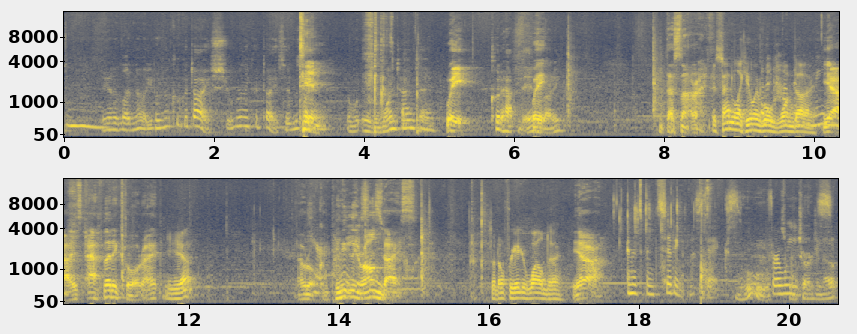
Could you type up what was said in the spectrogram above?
Mm. You gotta let know. You don't look good dice. You're really good dice. It was Ten. A, it was a one-time thing. Wait, Could have happened to Wait. anybody. that's not right. It sounded like you only But rolled one die. Yeah, it's athletics roll, right? Yeah. I rolled Here, completely wrong dice. So don't forget your wild die. Yeah. And it's been sitting on the sticks Ooh, for it's been weeks. charging up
